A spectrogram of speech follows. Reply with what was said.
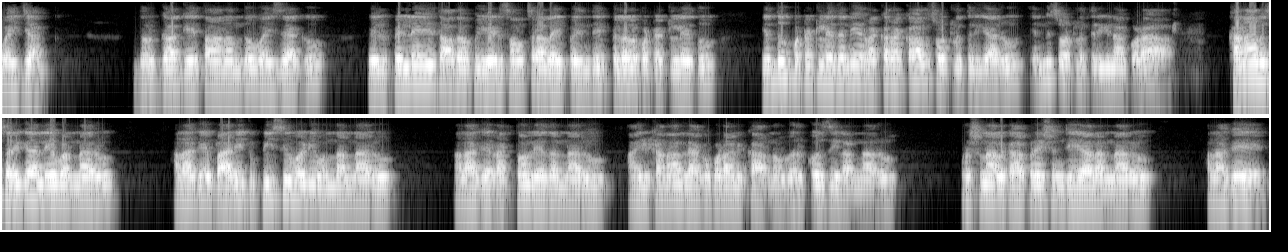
వైజాగ్. దుర్గా గీత ఆనంద్ వైజాగ్. వీళ్ళు పెళ్ళయి దాదాపు ఏడు సంవత్సరాలు అయిపోయింది. పిల్లలు పుట్టట్లేదు. ఎందుకు పుట్టట్లేదని రకరకాల చోట్ల తిరిగారు. ఎన్ని చోట్ల తిరిగినా కూడా కణాలు సరిగా లేవన్నారు. అలాగే భార్యకి పీసీఓడి ఉందన్నారు. అలాగే రక్తం లేదన్నారు. ఆయన కణాలు లేకపోవడానికి కారణం వెర్కోజీలు అన్నారు. వృషణాలకు ఆపరేషన్ చేయాలన్నారు. అలాగే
